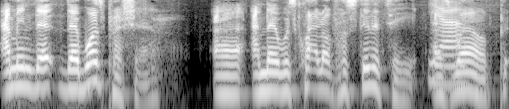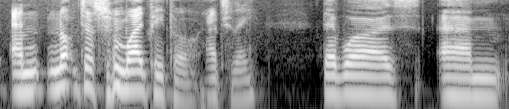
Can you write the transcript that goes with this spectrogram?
I mean, there, there was pressure, uh, and there was quite a lot of hostility Yeah. as well, and not just from white people. Actually, there was um,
